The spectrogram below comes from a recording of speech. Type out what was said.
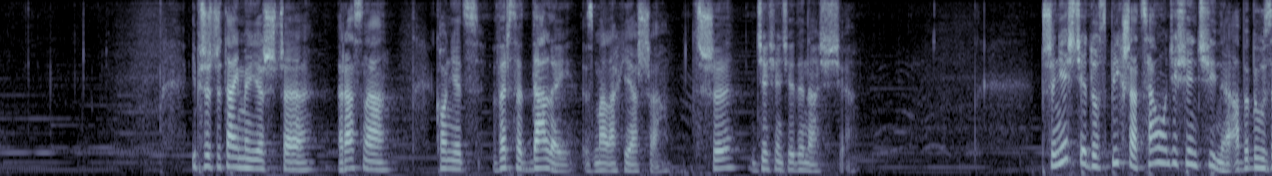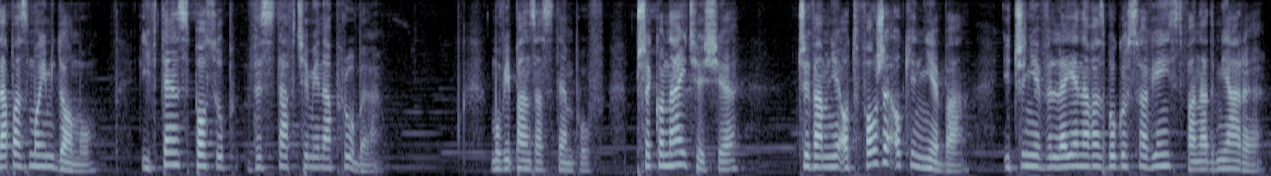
I przeczytajmy jeszcze raz na koniec werset dalej z Malachiasza 3, 10, 11. Przynieście do spichrza całą dziesięcinę, aby był zapas w moim domu, i w ten sposób wystawcie mnie na próbę. Mówi Pan zastępów: Przekonajcie się, czy wam nie otworzę okien nieba i czy nie wyleję na was błogosławieństwa nad miarę.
